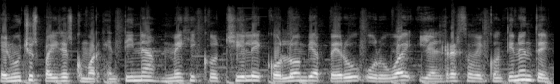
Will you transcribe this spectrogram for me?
en muchos países como Argentina, México, Chile, Colombia, Perú, Uruguay y el resto del continente.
